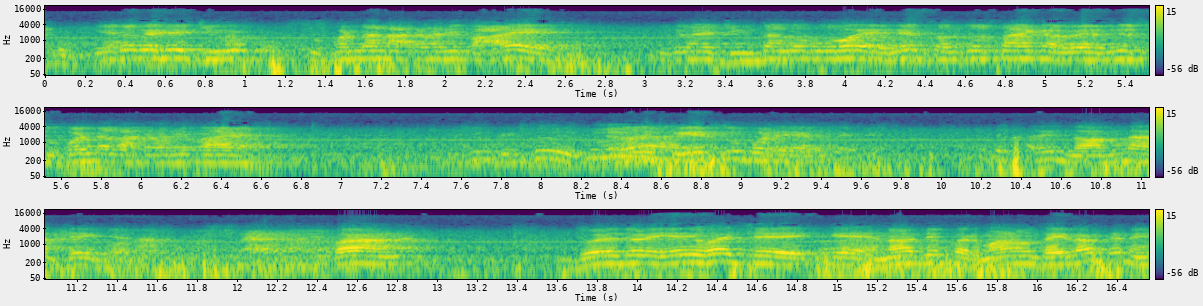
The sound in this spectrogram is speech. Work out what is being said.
એ તો કહે છે જીવ સુફળના લાકડાથી બાળે પેલા જીવતા લોકો હોય એને સંતોષ થાય કે હવે એમને સુફળના લાકડાથી બાળ્યા એમાંથી શું પડે અરે નામના છે કે. પણ જોડે જોડે એ હોય છે કે એના જે પરમાણુ થયેલા છે ને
